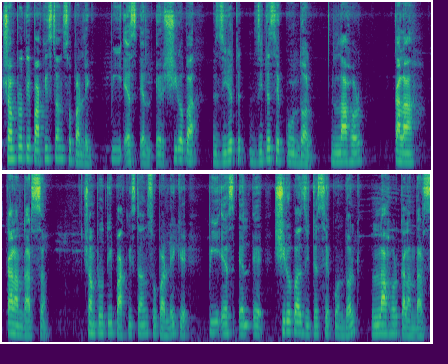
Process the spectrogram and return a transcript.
সম্প্রতি পাকিস্তান সুপার লিগ পিএসএল এর শিরোপা জিতেছে কোন দল? লাহোর, কালা কালান্দার্স সম্প্রতি পাকিস্তান সুপার লিগে পিএসএল এ শিরোপা জিতেছে কোন দল? লাহোর কালান্দার্স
